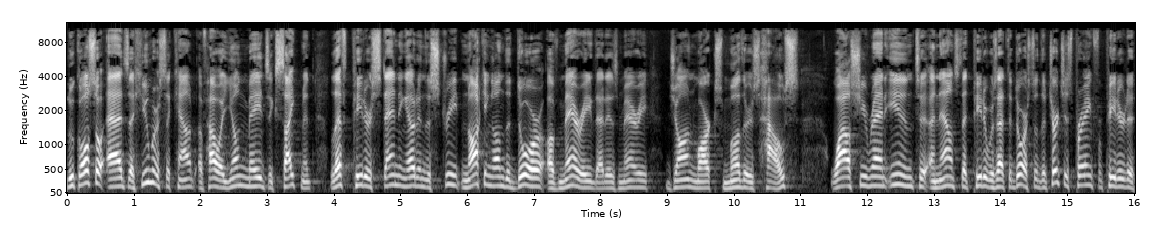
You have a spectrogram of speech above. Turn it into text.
Luke also adds a humorous account of how a young maid's excitement left Peter standing out in the street knocking on the door of Mary, that is Mary, John Mark's mother's house, while she ran in to announce that Peter was at the door. So the church is praying for Peter to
